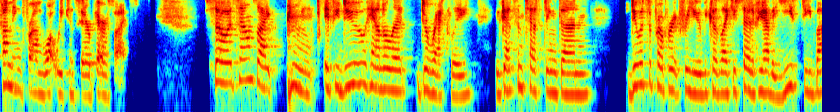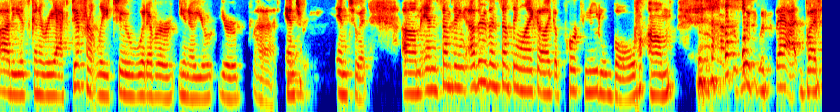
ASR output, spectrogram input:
coming from what we consider parasites. So, it sounds like if you do handle it directly, you get some testing done, do what's appropriate for you because like you said if you have a yeasty body it's going to react differently to whatever you know you're you're uh, entering into it. Um, and something other than something like like a pork noodle bowl, um, live with that. But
